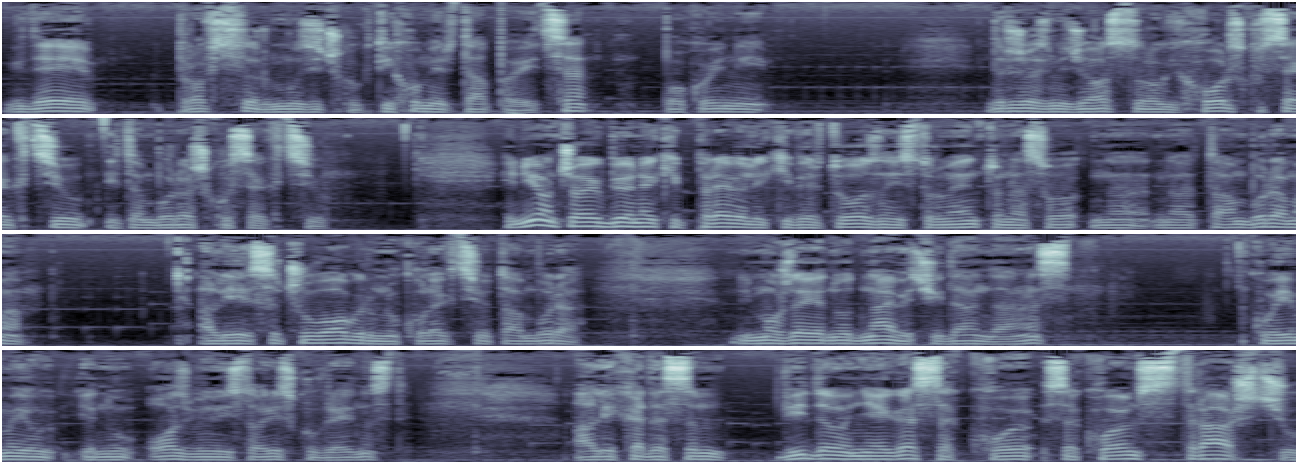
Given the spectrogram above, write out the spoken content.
gde je profesor muzičkog Tihomir Tapavica, pokojni, držao između ostalog i horsku sekciju i tamburašku sekciju. I nije on čovjek bio neki preveliki virtuoz na instrumentu na, svo, na, na tamburama, ali je sačuvao ogromnu kolekciju tambura i možda jednu od najvećih dan danas, koji imaju jednu ozbiljnu istorijsku vrednost. Ali kada sam video njega sa, ko, sa kojom strašću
